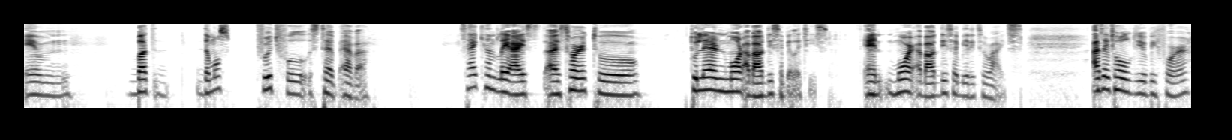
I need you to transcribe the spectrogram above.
Um, but the most fruitful step ever. Secondly, I, I started to to learn more about disabilities and more about disability rights. As I told you before,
